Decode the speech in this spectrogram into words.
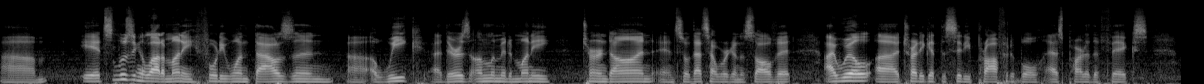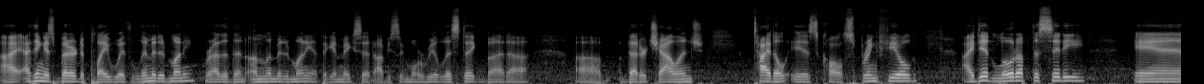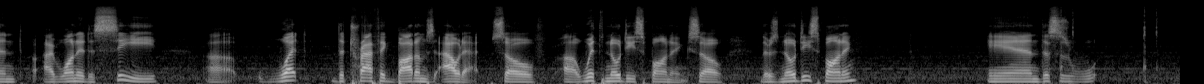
Um, it's losing a lot of money, 41,000 uh, a week. Uh, there is unlimited money turned on, and so that's how we're going to solve it. I will uh, try to get the city profitable as part of the fix. I, I, think it's better to play with limited money rather than unlimited money. I think it makes it obviously more realistic, but uh, uh, a better challenge. Title is called Springfield. I did load up the city, and I wanted to see uh, what the traffic bottoms out at. So uh, with no despawning. So there's no despawning, and this is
